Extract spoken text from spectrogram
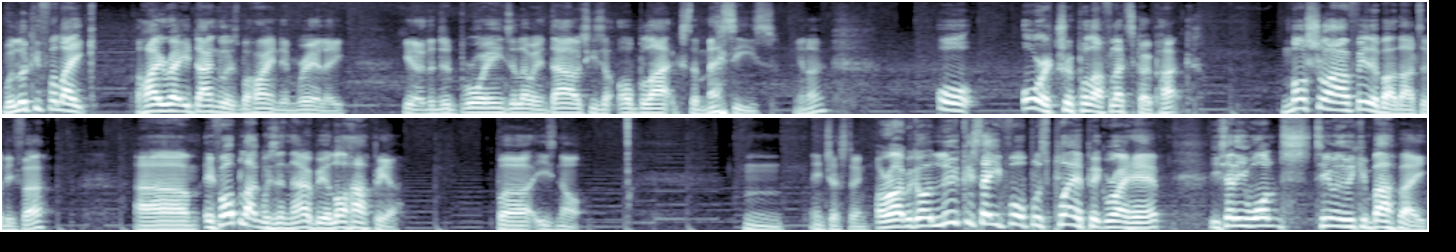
We're looking for, like, high-rated danglers behind him, really. You know, the De Bruyne's, the Lewandowski's, the Oblaks, the Messis, you know. Or or a triple Atletico pack. Not sure how I feel about that, to be fair. Um, if Oblak was in there, I'd be a lot happier. But he's not. Hmm, interesting. All right, we got Lucas 84 plus player pick right here. He said he wants Team of the Week Mbappe.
